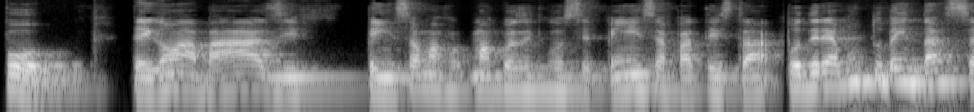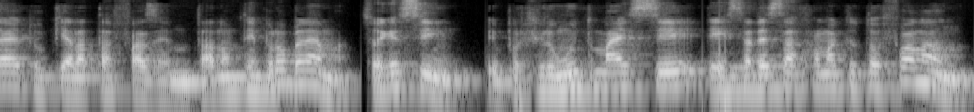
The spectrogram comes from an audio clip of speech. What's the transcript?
pô, pegar uma base, pensar uma, uma coisa que você pensa para testar. Poderia muito bem dar certo o que ela tá fazendo, tá? Não tem problema. Só que assim, eu prefiro muito mais ser testar dessa forma que eu estou falando.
